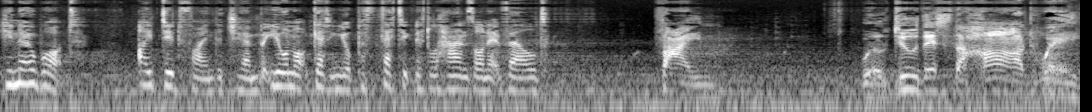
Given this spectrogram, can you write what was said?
You know what? I did find the gem, but you're not getting your pathetic little hands on it, Veld. Fine. We'll do this the hard way.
